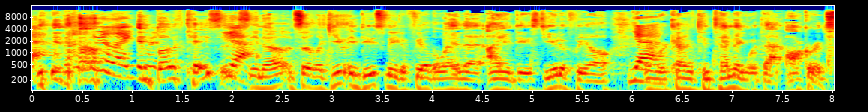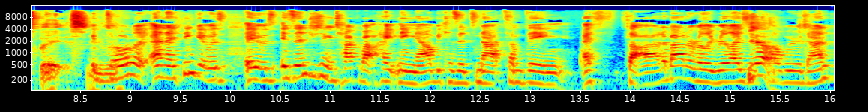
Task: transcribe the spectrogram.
Yeah. You know? Like in both cases, yeah. you know? And so like you induced me to feel the way that I induced you to feel. Yeah. And we're kind of contending with that awkward space. Totally. And I think it was it was it's interesting to talk about heightening now because it's not something I thought about or really realized yeah. until we were done.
